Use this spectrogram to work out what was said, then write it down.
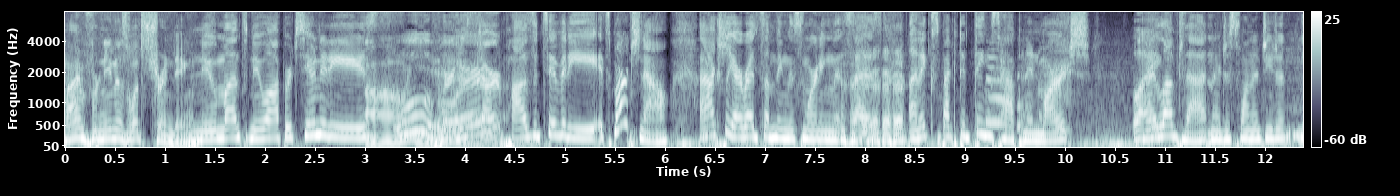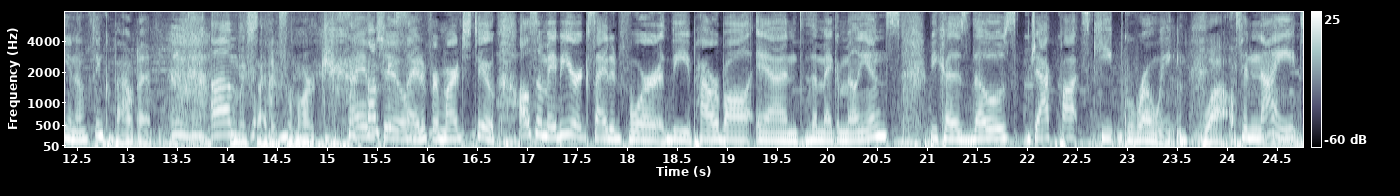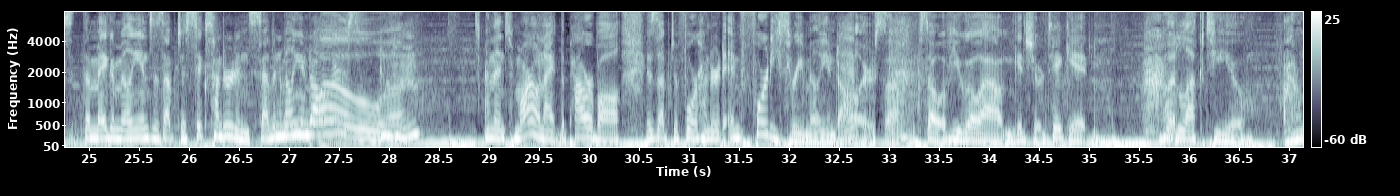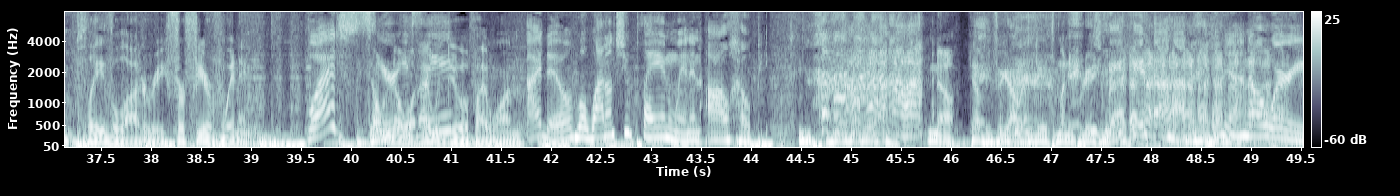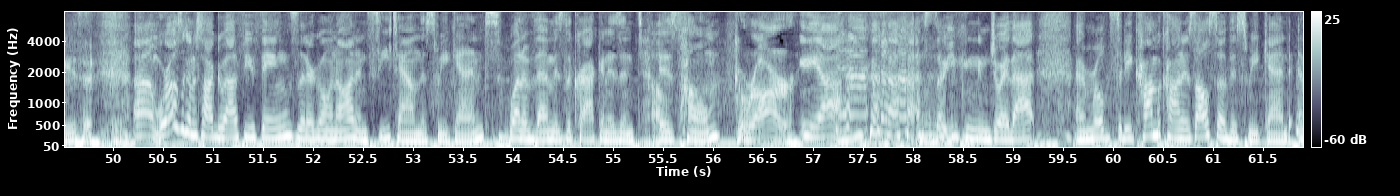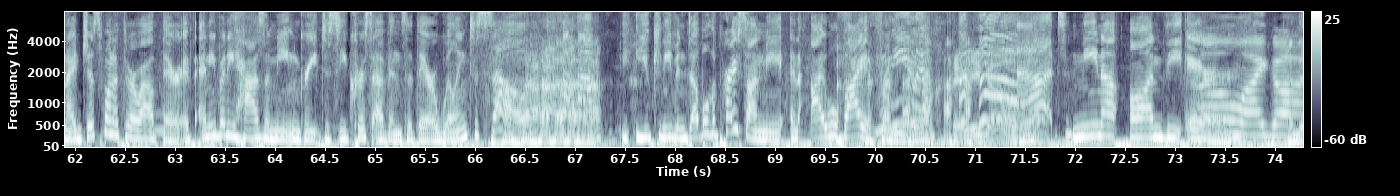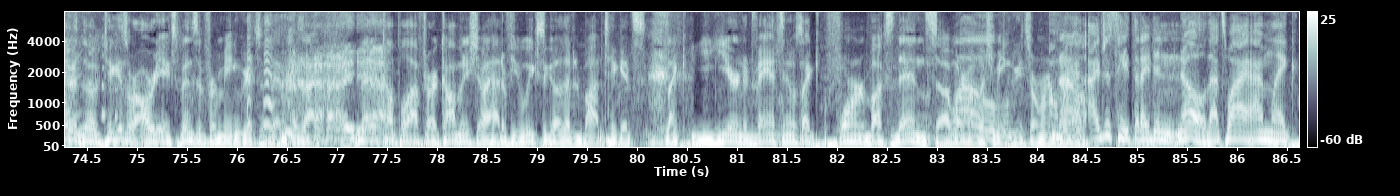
Time for Nina's What's Trending. New month, new opportunities. Oh, yeah. We're going to start positivity. It's March now. Actually, I read something this morning that says unexpected things happen in March. I loved that, and I just wanted you to, you know, think about it. Um, I'm excited for March. I am too. excited for March too. Also, maybe you're excited for the Powerball and the Mega Millions because those jackpots keep growing. Wow. Tonight, the Mega Millions is up to $607 million. Whoa. Mhm. And then tomorrow night, the Powerball is up to $443 million. So if you go out and get your ticket, good luck to you. I don't play the lottery for fear of winning. What? I don't know what I would do if I won. I do. Well, why don't you play and win and I'll help you? no. Help you figure out what to do with the money, producer Brad. no worries. Um, we're also going to talk about a few things that are going on in Seatown this weekend. One of them is the Kraken is in is home. Garar. Yeah. so you can enjoy that. Emerald City Comic Con is also this weekend. And I just want to throw out there if anybody has a meet and greet to see Chris Evans that they are willing to sell, you can even double the price on me and I will buy it from you. There you go. At Nina on the air. Oh my god. And there, the tickets were already expensive for meet and greets with them because I met a couple after a comedy show I had a few weeks ago that had bought tickets like a year in advance and it was like 400 bucks then. So I wonder how much Whoa. meet and greets from are Oh my now. God, I just hate that I didn't know. That's why I'm like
